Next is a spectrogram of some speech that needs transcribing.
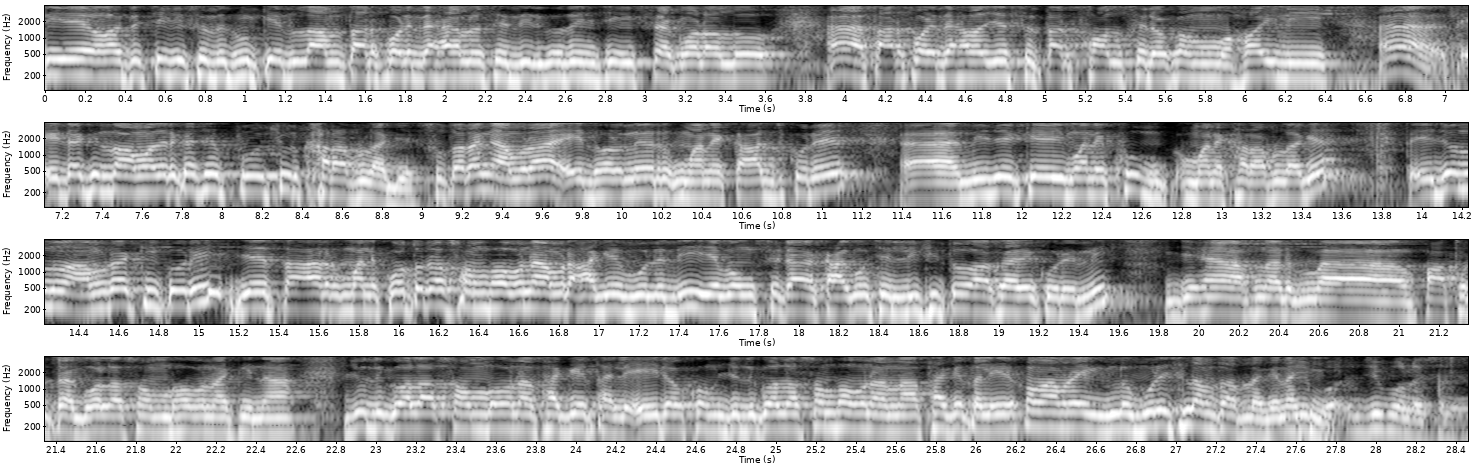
দিয়ে হয়তো চিকিৎসাতে ঢুকিয়ে দিলাম তারপরে দেখা গেলো সে দীর্ঘদিন চিকিৎসা করালো হ্যাঁ তারপরে দেখা গেলো যে সে তার ফল সেরকম হয়নি হ্যাঁ এটা কিন্তু আমাদের কাছে প্রচুর খারাপ লাগে। সুতরাং আমরা এই ধরনের মানে কাজ করে আহ, নিজেকেই মানে খুব মানে খারাপ লাগে। তো এই জন্য আমরা কি করি যে তার মানে কতটা সম্ভাবনা আমরা আগে বলে দিই এবং সেটা কাগজে লিখিত আকারে করে নিই যে হ্যাঁ আপনার পাথরটা গলার সম্ভাবনা কিনা। যদি গলার সম্ভাবনা থাকে তাহলে এইরকম যদি গলার সম্ভাবনা না থাকে তাহলে এরকম আমরা এগুলো বলেছিলাম তো আপনাকে নাকি? জি বলেছিলেন।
